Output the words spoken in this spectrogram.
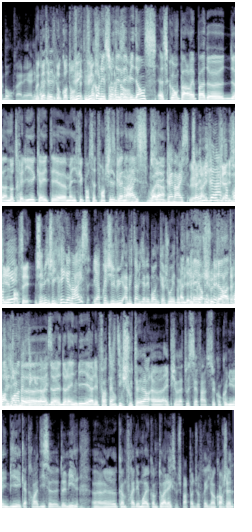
Mais bon, les, les Mais toi, t'es plutôt content. Vu, vu qu'on est sur des content. évidences, est-ce qu'on parlerait pas de- d'un autre ailier qui a été euh, magnifique pour cette franchise, Glenn, Rice, Voilà. J'ai- Glenn Rice. J'avais mis Rice, Glenn Rice en premier. J'ai écrit Glenn Rice et après j'ai vu ah mais putain mais il y a les Browns qui a joué donc Un des meilleurs shooters à trois points de, Rice, de, ouais. de la NBA à l'époque. hein. Fantastique shooter euh, et puis on a tous enfin ceux qui ont connu la NBA 90 euh, 2000 euh, comme Fred et moi et comme toi Alex je parle pas de Geoffrey il est encore jeune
